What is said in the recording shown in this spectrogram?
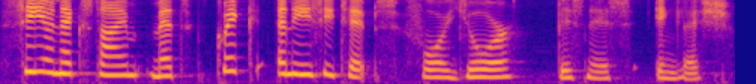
See you next time met quick and easy tips for your business English.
